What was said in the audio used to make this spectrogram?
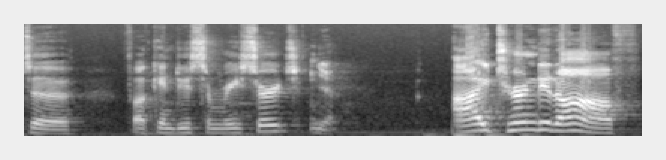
to fucking do some research. yeah. I turned it off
